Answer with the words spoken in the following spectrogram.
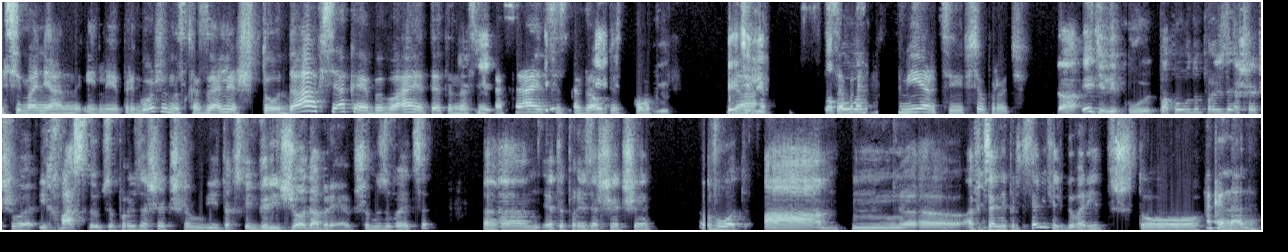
Симонян или Пригожина сказали, что да, всякое бывает, это нас не касается, сказал Песков. Да, по смерти и все прочее. Да, эти ликуют по поводу произошедшего и хвастаются произошедшим, и, так сказать, горячо одобряют, что называется, э, это произошедшее. Вот. А э, официальный представитель говорит, что... Так и надо.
